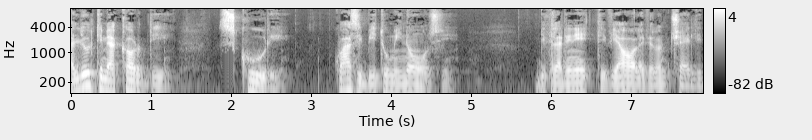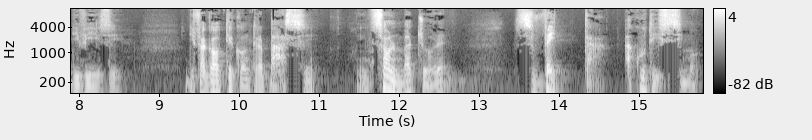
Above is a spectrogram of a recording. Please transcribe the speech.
Dagli ultimi accordi scuri, quasi bituminosi, di clarinetti, viole, violoncelli divisi, di fagotti e contrabbassi, in sol maggiore, svetta acutissimo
